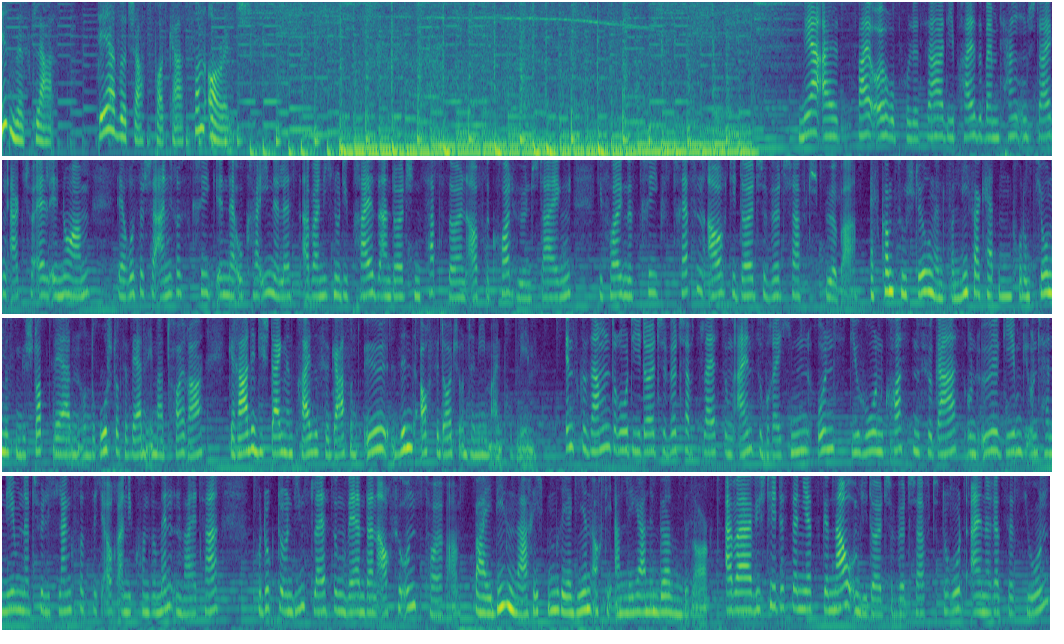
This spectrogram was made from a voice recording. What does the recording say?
Business Class, der Wirtschaftspodcast von Orange. Mehr als 2 Euro pro Liter. Die Preise beim Tanken steigen aktuell enorm. Der russische Angriffskrieg in der Ukraine lässt aber nicht nur die Preise an deutschen Zapfsäulen auf Rekordhöhen steigen. Die Folgen des Kriegs treffen auch die deutsche Wirtschaft spürbar. Es kommt zu Störungen von Lieferketten, Produktionen müssen gestoppt werden und Rohstoffe werden immer teurer. Gerade die steigenden Preise für Gas und Öl sind auch für deutsche Unternehmen ein Problem. Insgesamt droht die deutsche Wirtschaftsleistung einzubrechen und die hohen Kosten für Gas und Öl geben die Unternehmen natürlich langfristig auch an die Konsumenten weiter. Produkte und Dienstleistungen werden dann auch für uns teurer. Bei diesen Nachrichten reagieren auch die Anleger an den Börsen besorgt. Aber wie steht es denn jetzt genau um die deutsche Wirtschaft? Droht eine Rezession?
